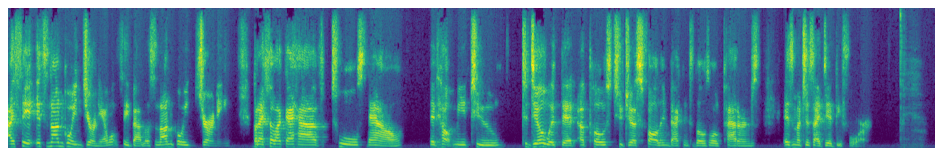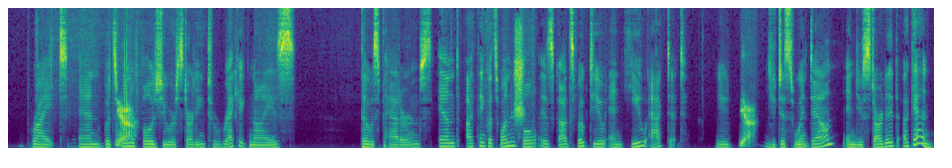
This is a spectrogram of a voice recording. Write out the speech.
I say it's an ongoing journey. I won't say battle, it's an ongoing journey. But I feel like I have tools now that help me to to deal with it opposed to just falling back into those old patterns as much as I did before. Right. And what's yeah. wonderful is you were starting to recognize those patterns. And I think what's wonderful is God spoke to you and you acted. You yeah. You just went down and you started again,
